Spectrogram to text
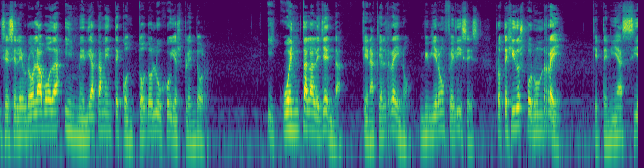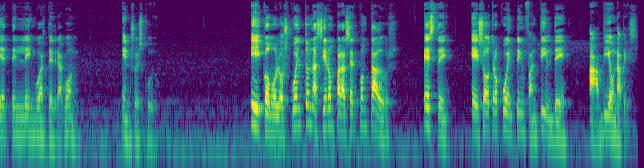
y se celebró la boda inmediatamente con todo lujo y esplendor. Y cuenta la leyenda que en aquel reino vivieron felices, protegidos por un rey que tenía siete lenguas de dragón en su escudo. Y como los cuentos nacieron para ser contados, este es otro cuento infantil de Había una vez.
